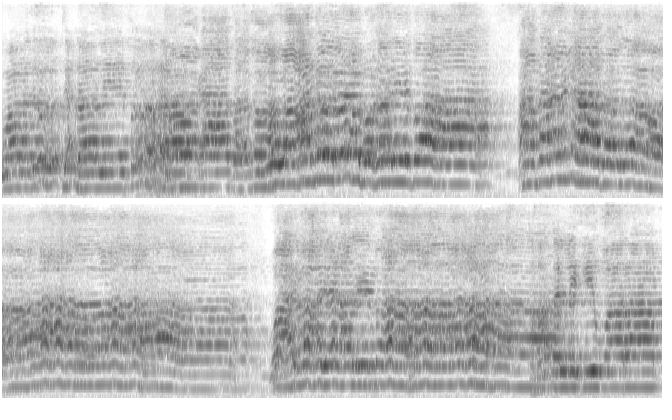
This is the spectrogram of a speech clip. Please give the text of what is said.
వాడు జలాలేసో ఆ తల్లికి వారాప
